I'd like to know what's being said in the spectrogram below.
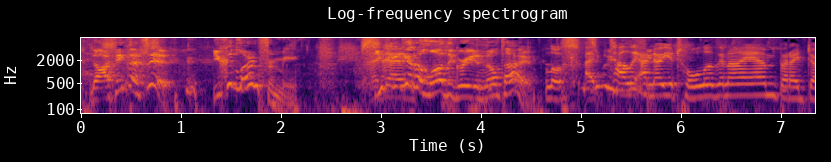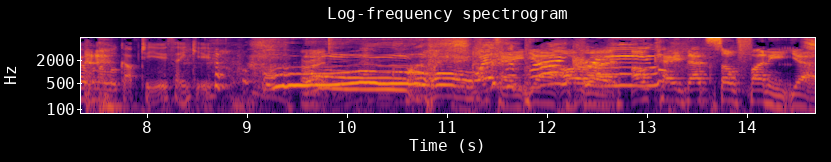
one. No, I think that's it. You can learn from me. You can don't- get a law degree in no time. Look, I, Tally, I know you're taller than I am, but I don't want to look up to you. Thank you. Where's Okay, yeah, all right. Okay, that's so funny. Yeah,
